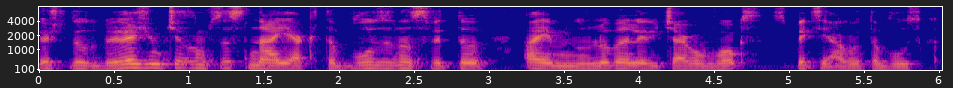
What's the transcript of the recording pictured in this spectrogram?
Също да отбележим, че съм с най-яката блуза на света, а именно Любен Левичаров Вокс, специалната блузка.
